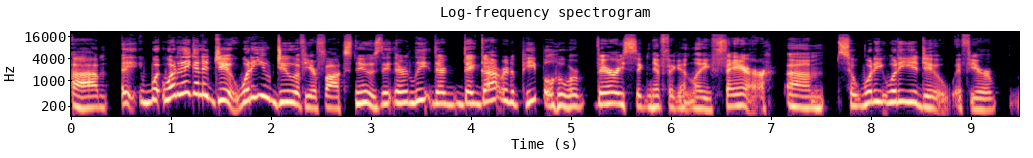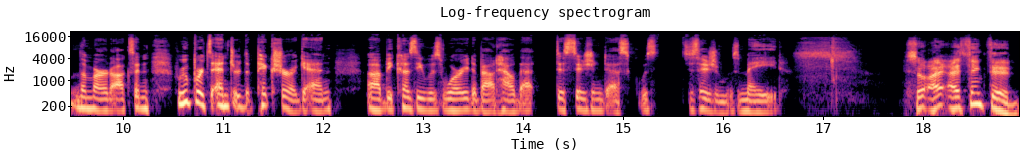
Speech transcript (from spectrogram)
Um, eh, what, what, are they going to do? What do you do if you're Fox News? They, they're, they're, they got rid of people who were very significantly fair. Um, so what do you, what do you do if you're the Murdochs? And Rupert's entered the picture again uh, because he was worried about how that decision desk was decision was made. So I, I think that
